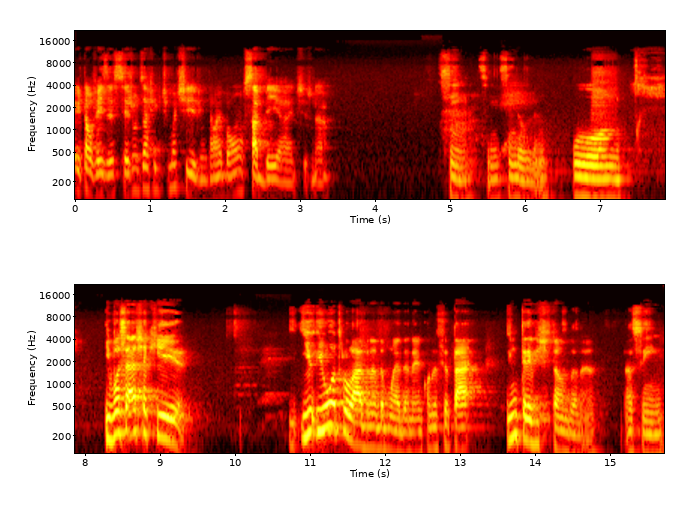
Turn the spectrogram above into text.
E talvez esse seja um desafio que te motive. Então é bom saber antes, né? Sim, sim, sem dúvida. O... E você acha que. E, e o outro lado né, da moeda, né? Quando você está entrevistando, né? Assim.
